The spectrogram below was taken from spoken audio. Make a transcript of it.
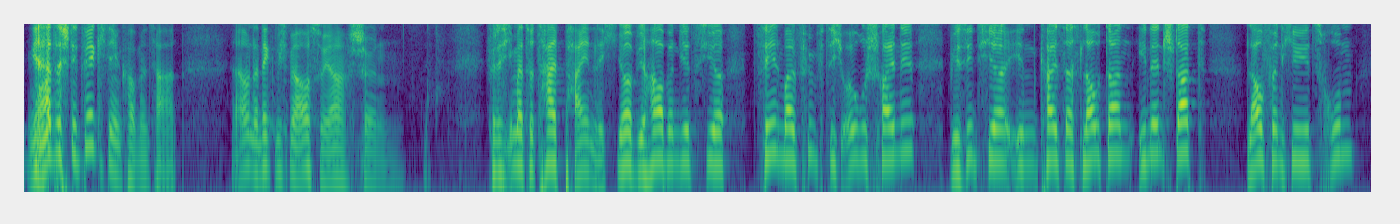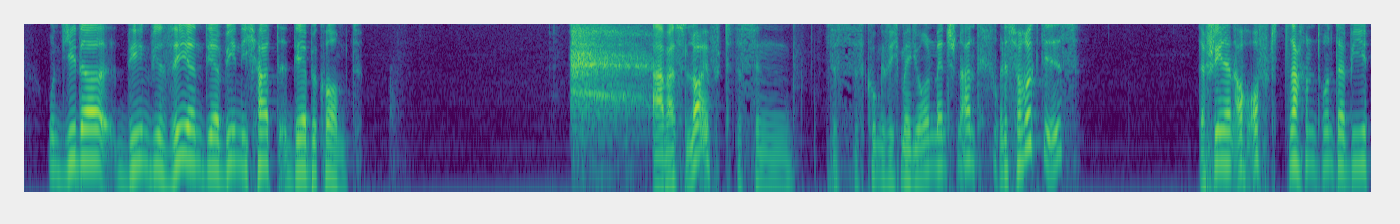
ja, das steht wirklich in den Kommentaren. Ja, und dann denke ich mir auch so, ja, schön. Finde ich immer total peinlich. Ja, wir haben jetzt hier 10 mal 50 Euro Scheine. Wir sind hier in Kaiserslautern, Innenstadt, laufen hier jetzt rum und jeder, den wir sehen, der wenig hat, der bekommt. Aber es läuft. Das sind, das, das gucken sich Millionen Menschen an. Und das Verrückte ist, da stehen dann auch oft Sachen drunter wie,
